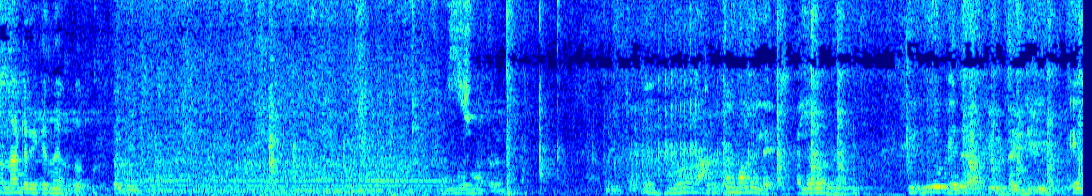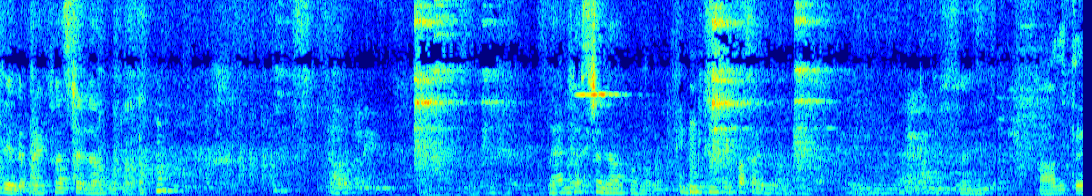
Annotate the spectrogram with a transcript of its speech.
വന്നോണ്ടിരിക്കുന്നേ ഉള്ളൂ പറഞ്ഞില്ലേ എല്ലാവരും ഉണ്ട് ഇല്ല ഇല്ല ബ്രേക്ക്ഫാസ്റ്റ് എല്ലാവർക്കും ബ്രേക്ക്ഫാസ്റ്റ് എല്ലാവർക്കും ആദ്യത്തെ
